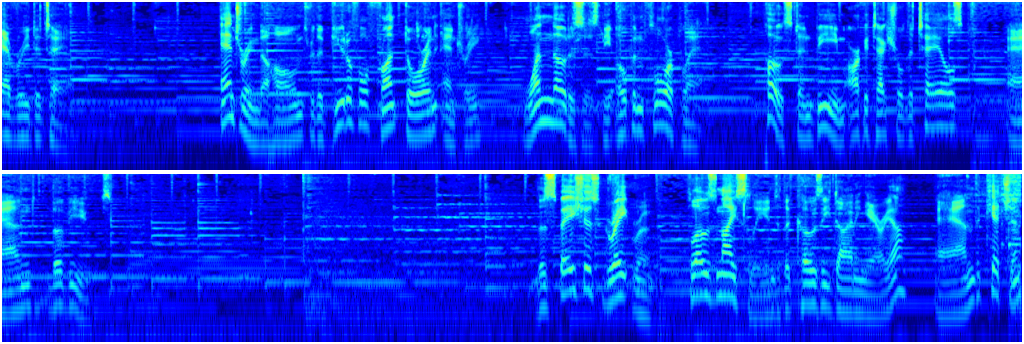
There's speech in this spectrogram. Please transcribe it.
every detail. Entering the home through the beautiful front door and entry, one notices the open floor plan, post and beam architectural details, and the views. The spacious great room flows nicely into the cozy dining area and the kitchen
